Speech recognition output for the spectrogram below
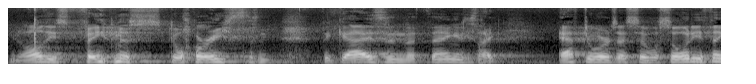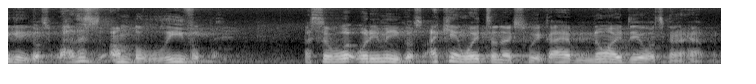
you know, all these famous stories, and the guy's in the thing, and he's like, Afterwards, I said, Well, so what do you think? he goes, Wow, this is unbelievable. I said, what, what do you mean? He goes, I can't wait till next week. I have no idea what's going to happen.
